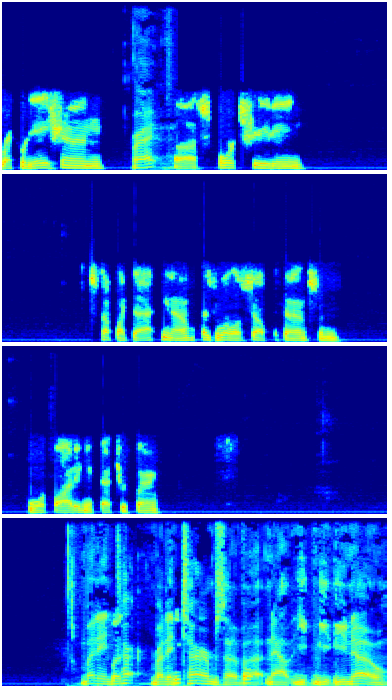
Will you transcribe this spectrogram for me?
recreation, right? Uh, sports shooting, stuff like that. You know, as well as self defense and war fighting, if that's your thing. But in ter- but in terms of uh, now, you, you you know,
